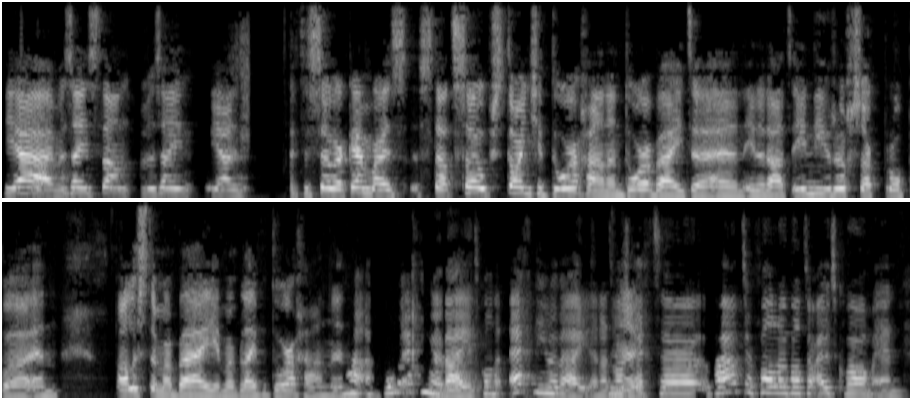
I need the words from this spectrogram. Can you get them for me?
Ja, we zijn staan, we zijn, ja, het is zo herkenbaar. Het staat zo op standje doorgaan en doorbijten. En inderdaad in die rugzak proppen en alles er maar bij en maar blijven doorgaan. En, Ja, het kon er echt niet meer bij. Het kon er echt niet meer bij. En het was Nee. echt eh, watervallen wat eruit kwam. En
